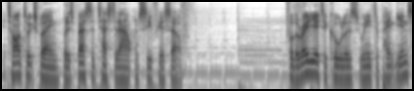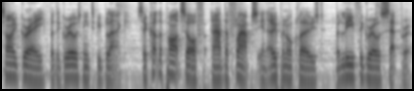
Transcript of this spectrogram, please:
It's hard to explain, but it's best to test it out and see for yourself. For the radiator coolers, we need to paint the inside grey, but the grills need to be black. So cut the parts off and add the flaps in open or closed, but leave the grills separate.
